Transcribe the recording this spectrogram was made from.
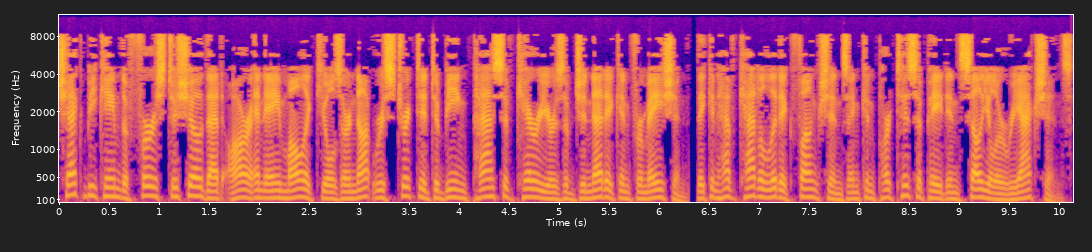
Cech became the first to show that RNA molecules are not restricted to being passive carriers of genetic information, they can have catalytic functions and can participate in cellular reactions.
